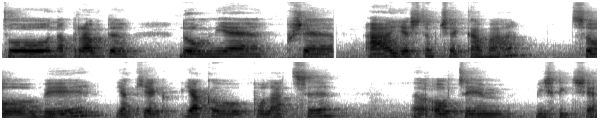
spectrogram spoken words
To naprawdę do mnie prze... A jestem ciekawa, co wy, jakie, jako Polacy, e, o tym myślicie.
